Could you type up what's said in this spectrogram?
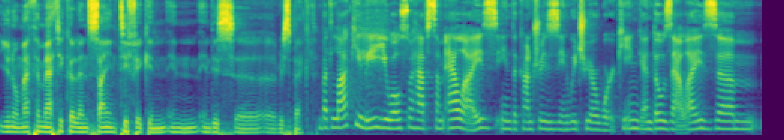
you know, mathematical and scientific in in in this uh, uh respect. But luckily, you also have some allies in the countries in which you are working, and those allies. Um,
